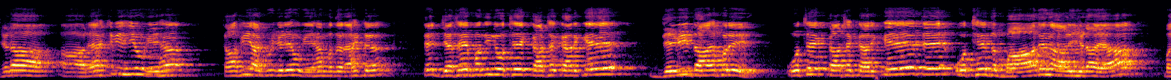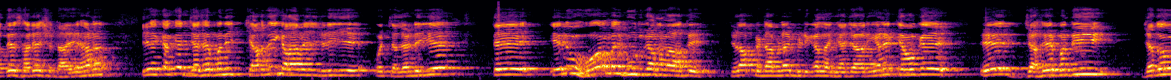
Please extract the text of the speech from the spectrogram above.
ਜਿਹੜਾ ਰੈਸਟ ਵੀ ਅਸੀਂ ਹੋ ਗਏ ਹਾਂ, ਕਾਫੀ ਆਗੂ ਜਿਹੜੇ ਹੋ ਗਏ ਹਾਂ ਮਤਲਬ ਰੈਸਟ ਤੇ ਜਥੇਬੰਦੀ ਨੇ ਉੱਥੇ ਇਕੱਠ ਕਰਕੇ ਦੇਵੀਦਾਸਪੁਰੇ ਉੱਥੇ ਇਕੱਠ ਕਰਕੇ ਤੇ ਉੱਥੇ ਦਬਾਅ ਦੇ ਨਾਲ ਹੀ ਜਿਹੜਾ ਆ, ਬੰਦੇ ਸਾਰੇ ਛਡਾਏ ਹਨ। ਇਹ ਕਰਕੇ ਜਥੇਬੰਦੀ ਚੜ੍ਹਦੀ ਕਲਾ ਵਿੱਚ ਜਿਹੜੀ ਏ ਉਹ ਚੱਲਣ ਰਹੀ ਏ ਤੇ ਇਹਨੂੰ ਹੋਰ ਮਜ਼ਬੂਤ ਕਰਨ ਵਾਸਤੇ ਜਿਹੜਾ ਪਿੰਡਾਂ ਪਿੰਡਾਂ ਮੀਟਿੰਗਾਂ ਲਾਈਆਂ ਜਾ ਰਹੀਆਂ ਨੇ ਕਿਉਂਕਿ ਇਹ ਜਥੇਬੰਦੀ ਜਦੋਂ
